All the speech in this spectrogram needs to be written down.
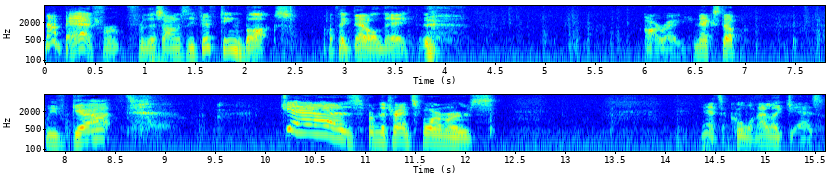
Not bad for, for this, honestly. 15 bucks. I'll take that all day. Alrighty. Next up, we've got Jazz from the Transformers. Yeah, it's a cool one. I like Jazz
